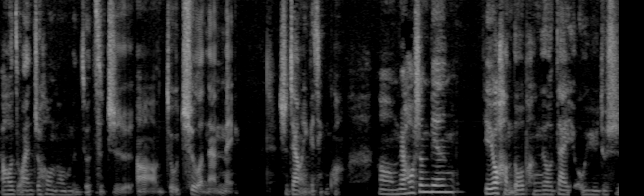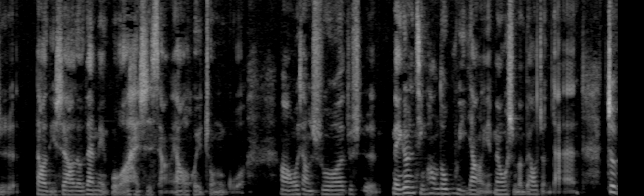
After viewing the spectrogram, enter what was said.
然后走完之后呢，我们就辞职啊，就去了南美，是这样一个情况。嗯，然后身边也有很多朋友在犹豫，就是到底是要留在美国还是想要回中国。啊，我想说，就是每个人情况都不一样，也没有什么标准答案。这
